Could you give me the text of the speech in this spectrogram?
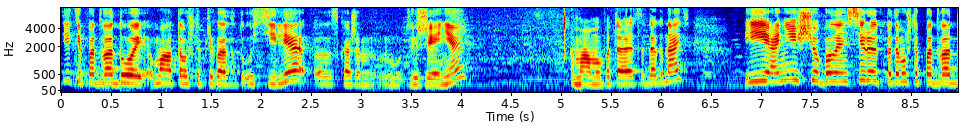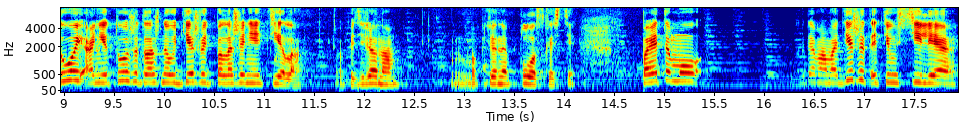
Дети под водой мало того, что прикладывают усилия, э, скажем, ну, движения, маму пытаются догнать, и они еще балансируют, потому что под водой они тоже должны удерживать положение тела в, определенном, в определенной плоскости. Поэтому, когда мама держит, эти усилия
